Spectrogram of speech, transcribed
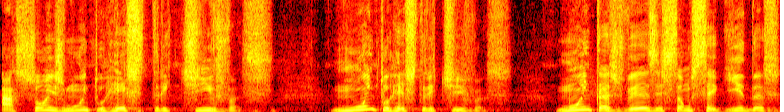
ações muito restritivas, muito restritivas muitas vezes são seguidas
